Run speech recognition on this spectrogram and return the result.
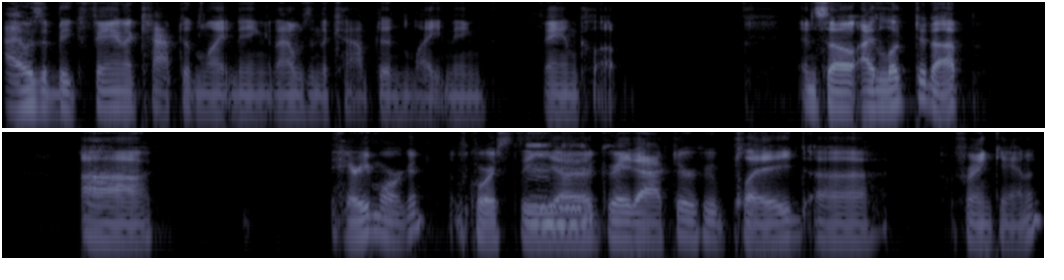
I was a big fan of Captain Lightning and I was in the Captain Lightning fan club. And so I looked it up. Uh, Harry Morgan, of course, the uh, Mhm. great actor who played uh, Frank Gannon,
